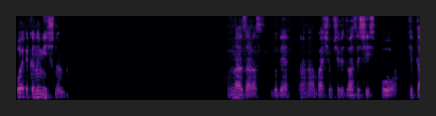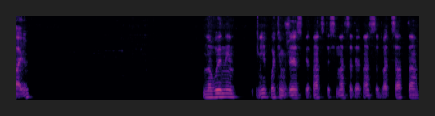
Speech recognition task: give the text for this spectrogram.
По економічному. У нас зараз буде, ага, бачимо, через 26 по Китаю. Новини. І потім вже з 15, 17, 19, 20 та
